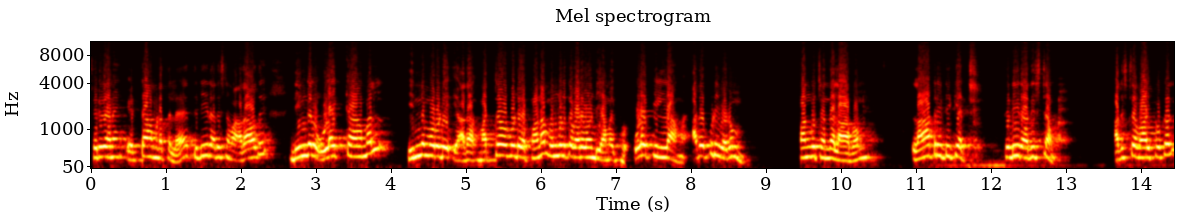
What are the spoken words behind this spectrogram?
சரிதானே? எட்டாம் இடத்துல திடீர் அதிர்ஷ்டம். அதாவது நீங்கள் உழைக்காமல் இன்னும் ஒரு அதாவது பணம் உங்களுக்கு வர வேண்டிய அமைப்பு. உழைப்பு இல்லாம. அது எப்படி வரும்? பங்கு சந்த லாபம் லாட்ரி டிக்கெட் திடீர் அதிர்ஷ்டம். அதிர்ஷ்ட வாய்ப்புகள்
